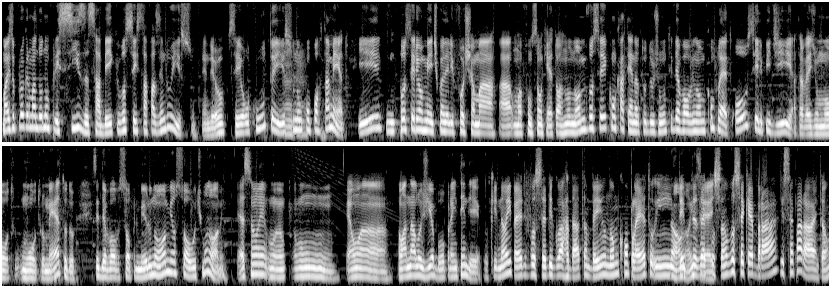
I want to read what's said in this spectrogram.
Mas o programador não precisa saber que você está fazendo isso isso, entendeu? Você oculta isso uhum. num comportamento. E posteriormente, quando ele for chamar uma função que retorna um nome, você concatena tudo junto e devolve o nome completo. Ou se ele pedir através de um outro, um outro método, você devolve só o primeiro nome ou só o último nome. Essa é, um, um, é, uma, é uma analogia boa para entender. O que não impede você de guardar também o nome completo e em não, tempo não de execução você quebrar e separar. Então,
